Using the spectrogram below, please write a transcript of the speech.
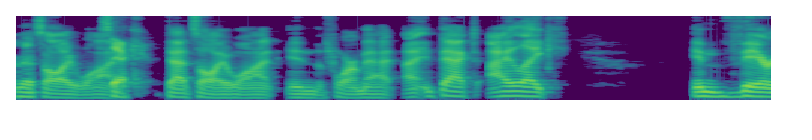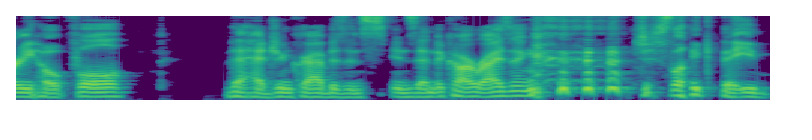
That's all I want. Sick. That's all I want in the format. I, in fact, I like am very hopeful the Hedron Crab is in, in Zendikar Rising. Just like they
